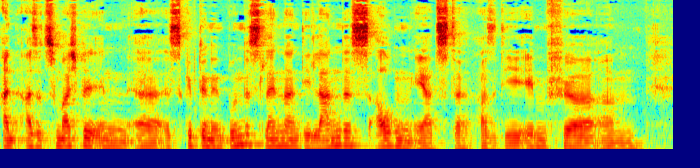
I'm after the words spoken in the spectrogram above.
also zum Beispiel in, äh, es gibt in den Bundesländern die Landesaugenärzte, also die eben für ähm, äh,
